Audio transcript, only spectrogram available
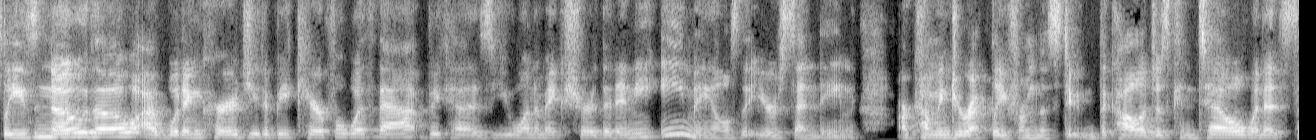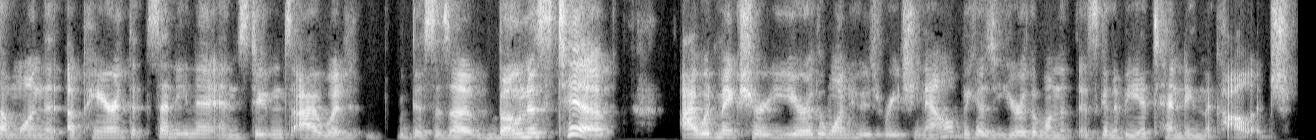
Please know, though, I would encourage you to be careful with that because you want to make sure that any emails that you're sending are coming directly from the student. The colleges can tell when it's someone that a parent that's sending it, and students, I would, this is a bonus tip. I would make sure you're the one who's reaching out because you're the one that is going to be attending the college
